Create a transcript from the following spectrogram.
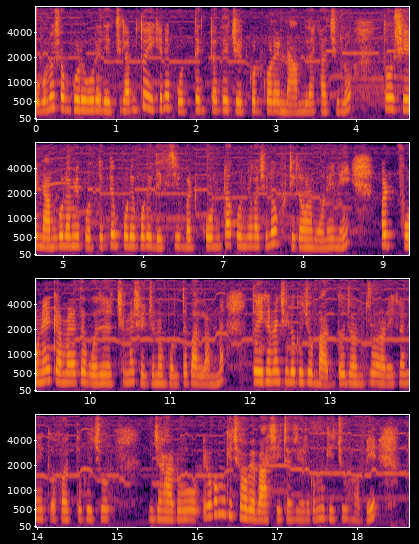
ওগুলো সব ঘুরে ঘুরে দেখছিলাম। তো এখানে প্রত্যেকটাতে চেটকোট করে নাম লেখা ছিল। তো সেই নামগুলো আমি প্রত্যেকটা পড়ে পড়ে দেখছি বাট কোনটা কোন জায়গা ছিল ঠিক আমার মনে নেই। বাট ফোনের ক্যামেরাতে বোঝা যাচ্ছে না সেই জন্য বলতে পারলাম না। তো এখানে ছিল কিছু বাদ্যযন্ত্র, আর এখানে হয়তো কিছু ঝাড়ু, এরকম কিছু হবে বাসি টাসি এরকম কিছু হবে। তো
